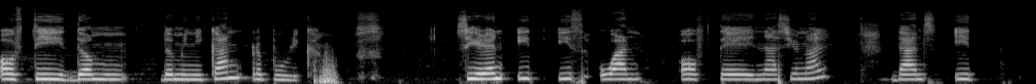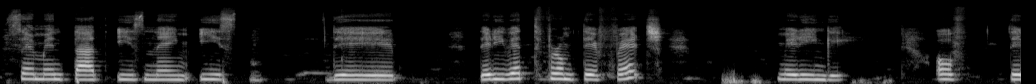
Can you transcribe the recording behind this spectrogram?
of the Dom Dominican Republic. Siren it is one of the national dance it cement that its name is the derived from the French merengue of the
